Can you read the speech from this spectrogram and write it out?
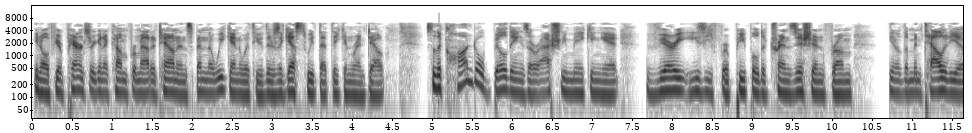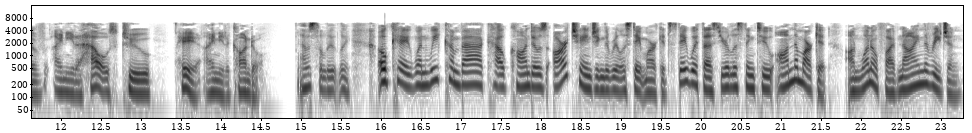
you know if your parents are going to come from out of town and spend the weekend with you, there's a guest suite that they can rent out. So the condo buildings are actually making it very easy for people to transition from you know the mentality of I need a house to hey I need a condo. Absolutely. Okay, when we come back, how condos are changing the real estate market. Stay with us. You're listening to On the Market on 1059 The Region.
